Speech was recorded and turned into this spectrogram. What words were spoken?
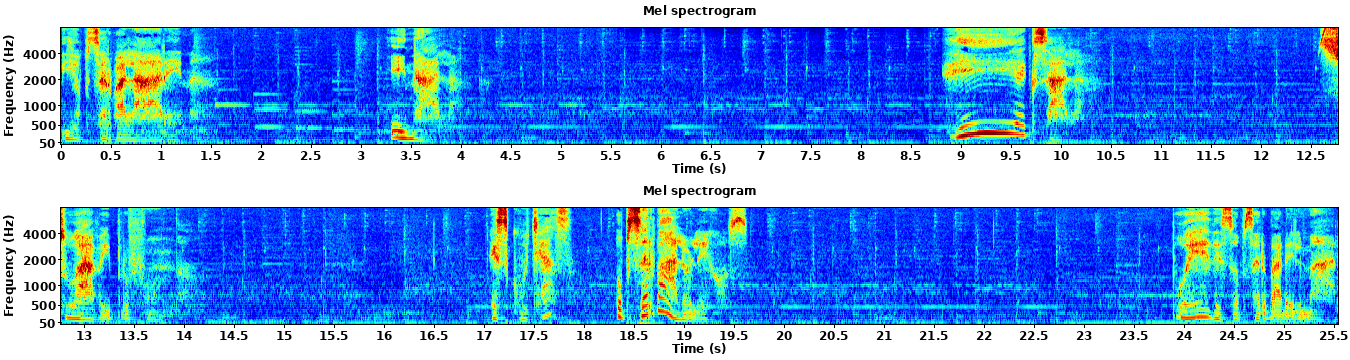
y observa la arena. Inhala. Y exhala. Suave y profundo. ¿Escuchas? Observa a lo lejos. Puedes observar el mar,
